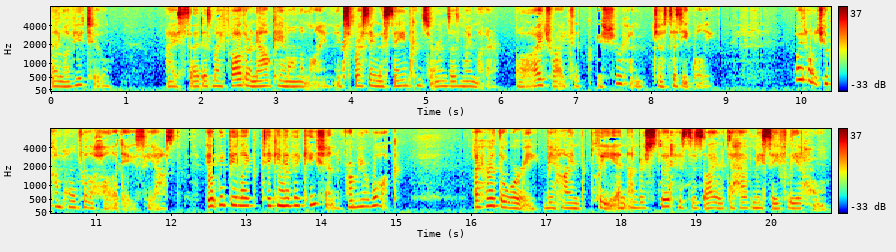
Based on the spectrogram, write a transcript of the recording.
I love you too, I said as my father now came on the line, expressing the same concerns as my mother, while I tried to assure him just as equally. Why don't you come home for the holidays? he asked. It would be like taking a vacation from your walk. I heard the worry behind the plea and understood his desire to have me safely at home.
